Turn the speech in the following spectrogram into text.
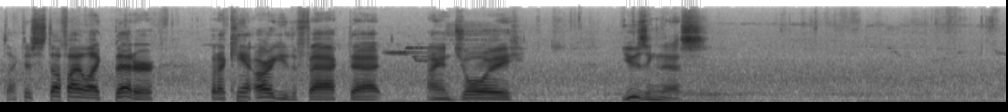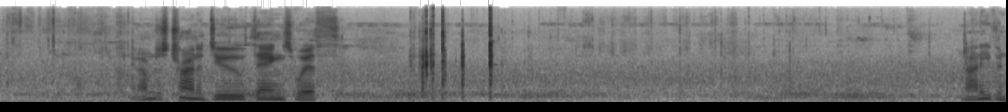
It's like there's stuff I like better, but I can't argue the fact that I enjoy using this. And I'm just trying to do things with not even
